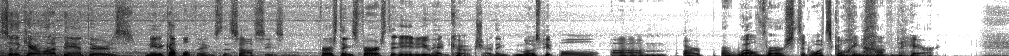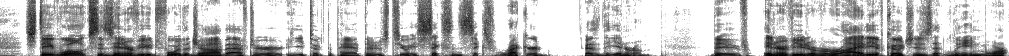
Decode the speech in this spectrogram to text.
So the Carolina Panthers need a couple things this offseason. First things first, they need a new head coach. I think most people um, are are well versed in what's going on there. Steve Wilks is interviewed for the job after he took the Panthers to a six and six record as the interim. They've interviewed a variety of coaches that lean more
